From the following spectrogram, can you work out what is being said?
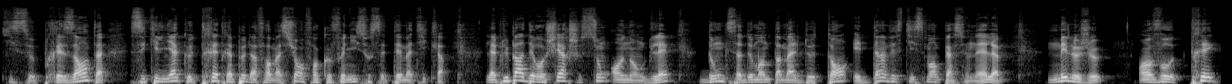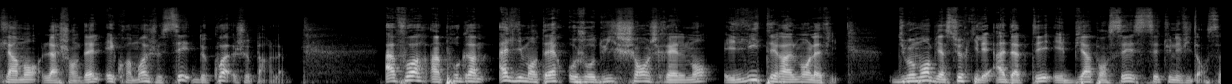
qui se présente, c'est qu'il n'y a que très très peu d'informations en francophonie sur cette thématique-là. La plupart des recherches sont en anglais, donc ça demande pas mal de temps et d'investissement personnel, mais le jeu en vaut très clairement la chandelle et crois-moi, je sais de quoi je parle. Avoir un programme alimentaire aujourd'hui change réellement et littéralement la vie. Du moment bien sûr qu'il est adapté et bien pensé, c'est une évidence.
